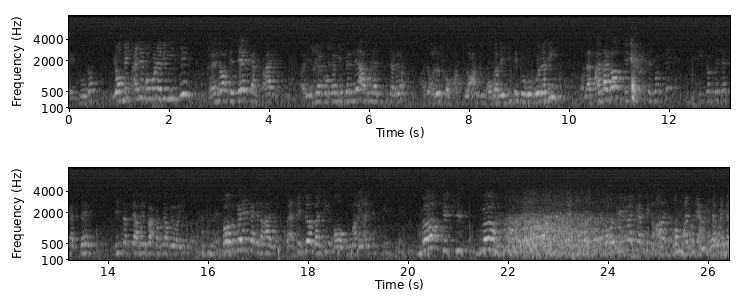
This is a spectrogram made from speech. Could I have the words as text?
et tout non. Et on venait traîner vos bonnes amies ici. Mais non, c'est elle qui a le. Allez, j'ai accompagné belle-mère, vous l'a dit tout à l'heure. Alors là, je comprends plus rien. On m'avait dit que c'était vos bonnes amies. On a pas d'avance, c'est quoi c'est quoi c'est Et comme c'est elle qui a le fait, il se permet par Canterbury. Bon, vous est la cathédrale Ben, c'est ça, vas-y, on vous mariera tout de suite. Mort, qu'es-tu Mort On tue la cathédrale, on fera le service après ta.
